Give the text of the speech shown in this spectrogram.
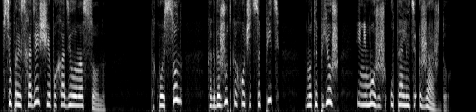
Все происходящее походило на сон. Такой сон, когда жутко хочется пить, но ты пьешь и не можешь утолить жажду,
